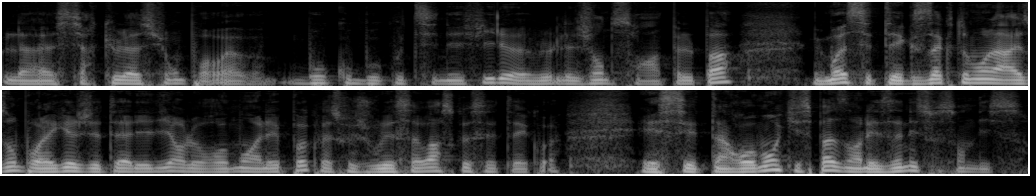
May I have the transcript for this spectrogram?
la circulation pour beaucoup beaucoup de cinéphiles, euh, les gens ne s'en rappellent pas. Mais moi, c'était exactement la raison pour laquelle j'étais allé lire le roman à l'époque parce que je voulais savoir ce que c'était quoi. Et c'est un roman qui se passe dans les années 70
